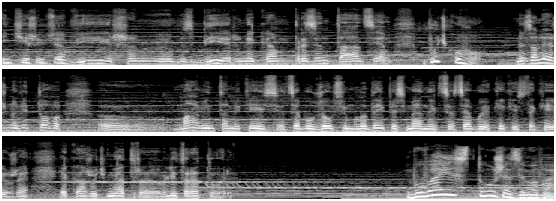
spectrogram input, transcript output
Він тішився віршам, е, збірникам, презентаціям, будь-кого. Незалежно від того, е, мав він там якийсь, це був зовсім молодий письменник, це, це був якийсь такий вже, як кажуть, метр в літературі. Буває стужа зимова,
